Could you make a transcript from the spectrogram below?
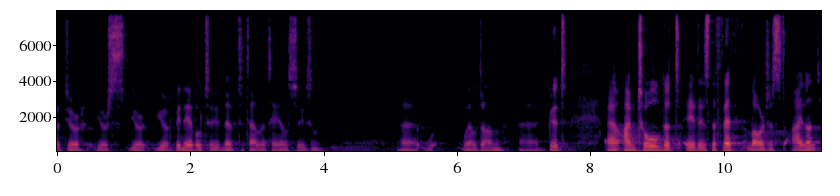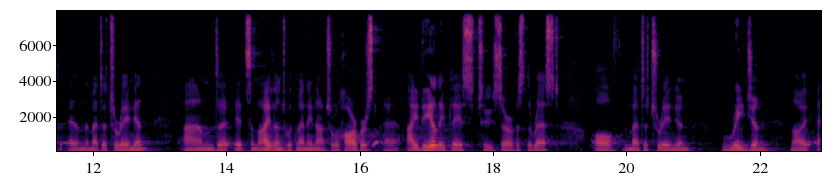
but you're, you're, you're, you've been able to live to tell the tale, Susan. Uh, w- well done. Uh, good. Uh, I'm told that it is the fifth largest island in the Mediterranean, and uh, it's an island with many natural harbours, uh, ideally placed to service the rest of the Mediterranean region. Now, uh,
